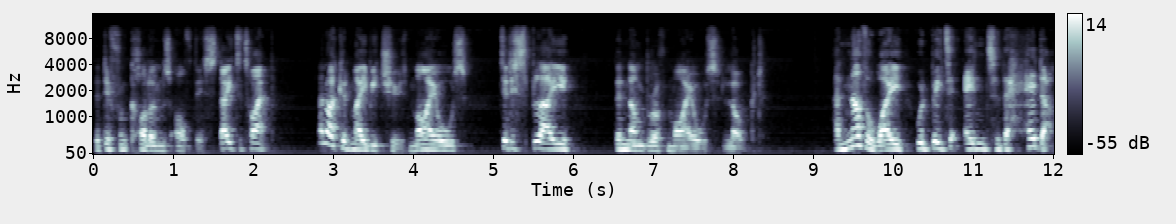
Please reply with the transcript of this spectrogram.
the different columns of this data type and I could maybe choose miles to display the number of miles logged. Another way would be to enter the header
